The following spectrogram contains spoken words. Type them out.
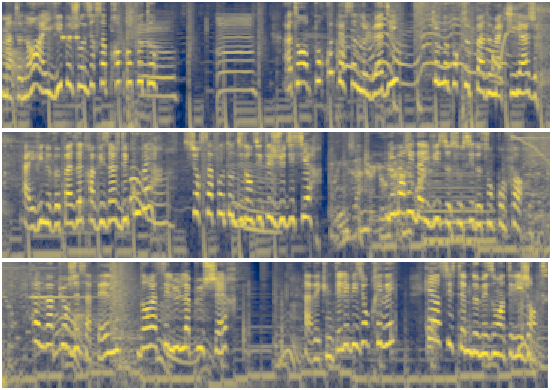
Maintenant, Ivy peut choisir sa propre photo. Attends, pourquoi personne ne lui a dit qu'elle ne porte pas de maquillage? Ivy ne veut pas être à visage découvert sur sa photo d'identité judiciaire. Le mari d'Ivy se soucie de son confort. Elle va purger sa peine dans la cellule la plus chère, avec une télévision privée et un système de maison intelligente.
